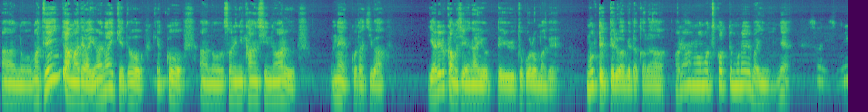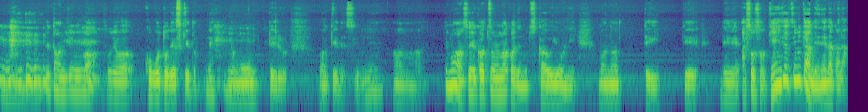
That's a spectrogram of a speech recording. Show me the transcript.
あの、まあ、全員とはまでは言わないけど結構あのそれに関心のある、ね、子たちはやれるかもしれないよっていうところまで持ってってるわけだからあれあのまま使ってもらえればいいのにね。そうですね。で単純にまあそれは小言ですけどねでも思ってるわけですよね。あーでまあ生活の中でも使うように、まあ、なっていってであそうそう言説見たんだよねだから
